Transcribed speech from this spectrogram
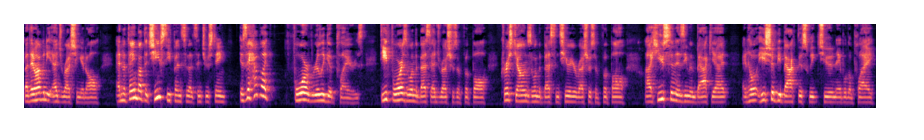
but they don't have any edge rushing at all. And the thing about the Chiefs defense that's interesting is they have like four really good players. Dee Ford is one of the best edge rushers in football. Chris Jones is one of the best interior rushers in football. Uh, Houston isn't even back yet, and he'll he should be back this week too and able to play.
